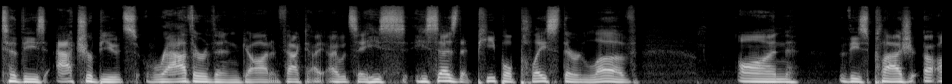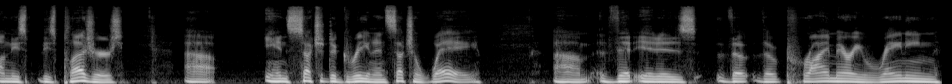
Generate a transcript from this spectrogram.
to these attributes rather than God. In fact, I, I, would say he's, he says that people place their love on these pleasure uh, on these these pleasures uh, in such a degree and in such a way um, that it is the the primary reigning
